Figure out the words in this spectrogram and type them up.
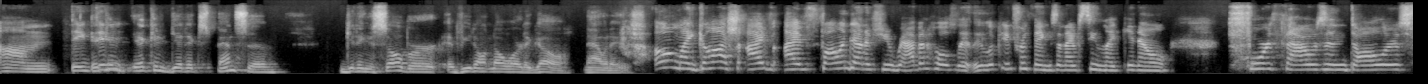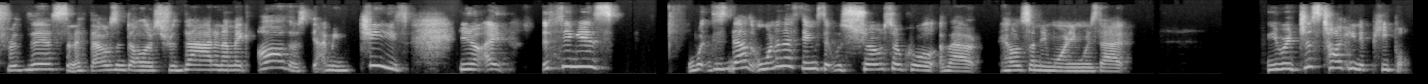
Um, they It didn't. can, it can get expensive getting sober if you don't know where to go nowadays. Oh my gosh, I've I've fallen down a few rabbit holes lately looking for things, and I've seen like you know, four thousand dollars for this and a thousand dollars for that, and I'm like, oh, those. I mean, geez, you know, I. The thing is, what this that one of the things that was so so cool about Hello Sunday Morning was that you were just talking to people,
